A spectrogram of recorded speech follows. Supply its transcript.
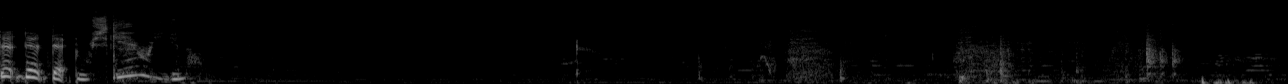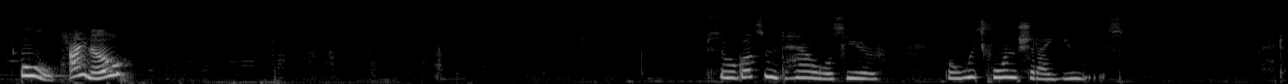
That that that too scary, you know. I know. So we've got some towels here, but which one should I use? Red.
